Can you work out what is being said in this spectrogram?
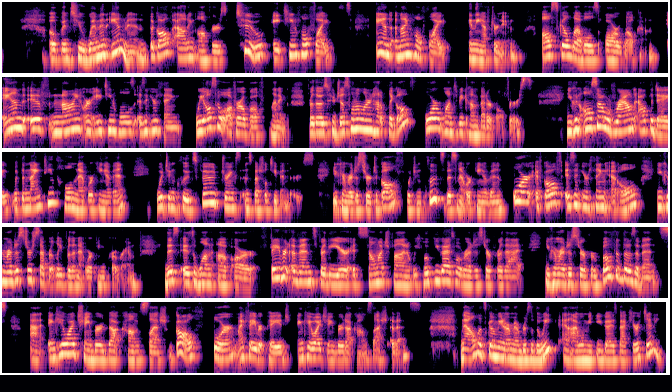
Open to women and men, the golf outing offers two 18 hole flights and a nine hole flight in the afternoon. All skill levels are welcome. And if nine or 18 holes isn't your thing, we also offer a golf clinic for those who just want to learn how to play golf or want to become better golfers. You can also round out the day with the 19th hole networking event, which includes food, drinks, and specialty vendors. You can register to golf, which includes this networking event, or if golf isn't your thing at all, you can register separately for the networking program. This is one of our favorite events for the year. It's so much fun. We hope you guys will register for that. You can register for both of those events at nkychamber.com slash golf or my favorite page, nkychamber.com slash events. Now let's go meet our members of the week and I will meet you guys back here with Jenny.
